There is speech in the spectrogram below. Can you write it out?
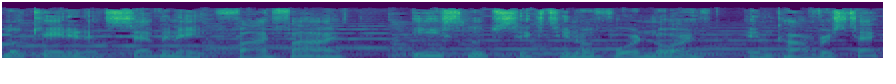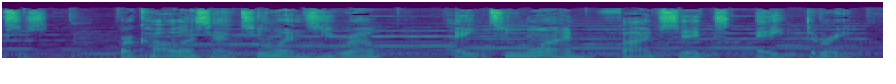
located at 7855 East Loop 1604 North in Converse, Texas, or call us at 210 821 5683.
